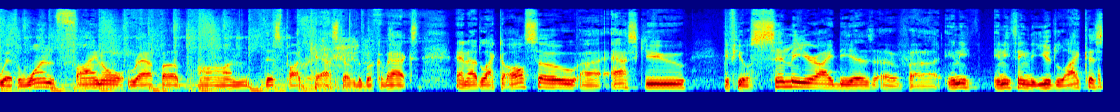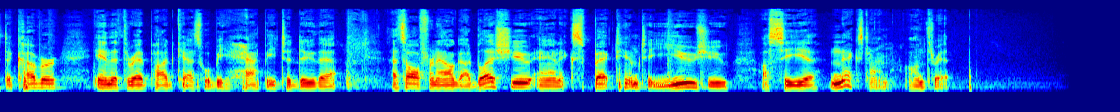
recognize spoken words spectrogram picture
with one final wrap up on this podcast of the book of Acts. And I'd like to also uh, ask you if you'll send me your ideas of uh, any anything that you'd like us to cover in the Thread podcast, we'll be happy to do that. That's all for now. God bless you and expect Him to use you. I'll see you next time on Thread.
